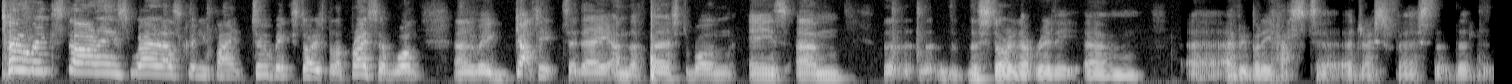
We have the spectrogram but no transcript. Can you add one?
two big stories. Where else could you find two big stories for the price of one? And we got it today. And the first one is um, the, the, story that really um, uh, everybody has to address first. The, the, the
